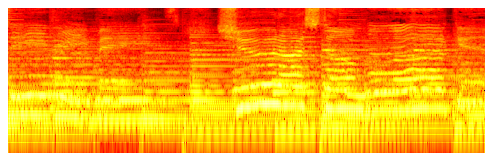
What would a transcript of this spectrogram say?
Mercy remains. Should I stumble again,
